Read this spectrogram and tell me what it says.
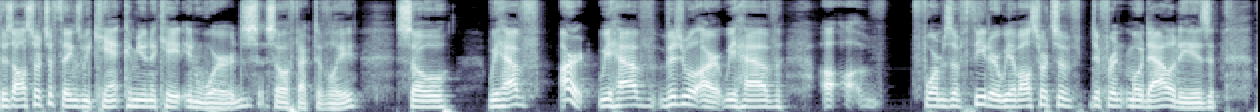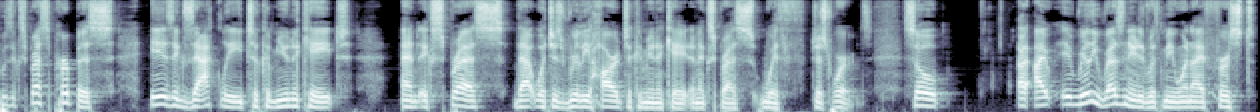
there's all sorts of things we can't communicate in words so effectively. So we have art, we have visual art, we have uh forms of theater, we have all sorts of different modalities whose express purpose is exactly to communicate and express that which is really hard to communicate and express with just words. So I, I, it really resonated with me when I first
